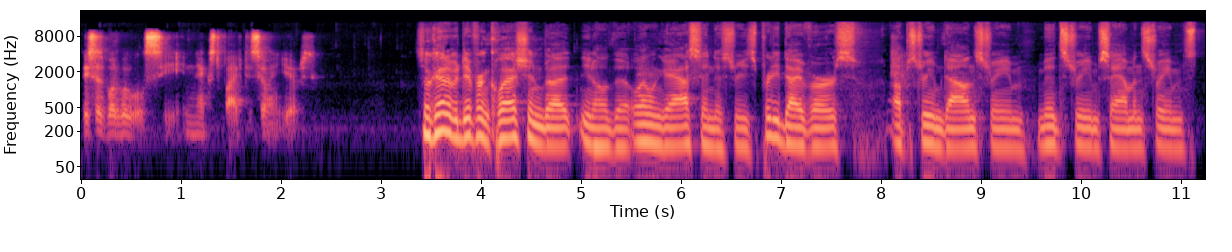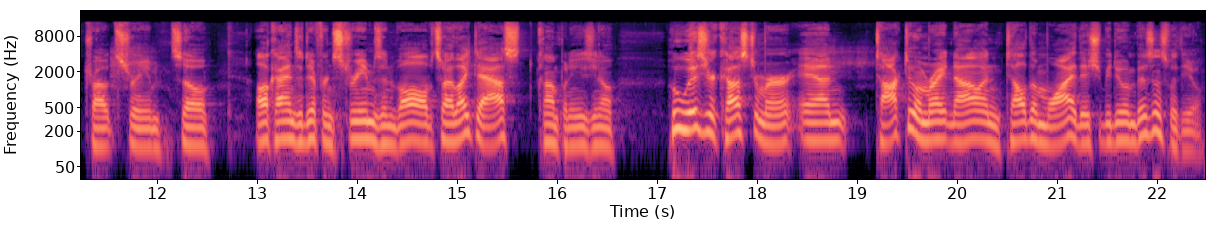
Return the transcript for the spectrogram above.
This is what we will see in next five to seven years. So, kind of a different question, but you know, the oil and gas industry is pretty diverse upstream, downstream, midstream, salmon stream, trout stream. So, all kinds of different streams involved. So, I like to ask companies, you know, who is your customer and talk to them right now and tell them why they should be doing business with you.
